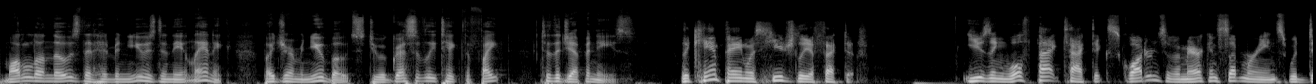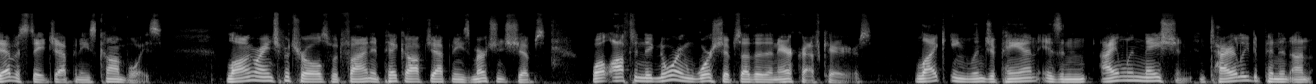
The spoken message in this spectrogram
modeled on those that had been used in the Atlantic by German U boats to aggressively take the fight to the Japanese. The campaign was hugely effective. Using Wolfpack tactics, squadrons of American submarines would devastate Japanese convoys. Long range patrols would find and pick off Japanese merchant ships while often ignoring warships other than aircraft carriers. Like England, Japan is an island nation entirely dependent on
